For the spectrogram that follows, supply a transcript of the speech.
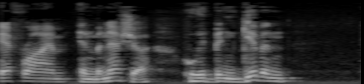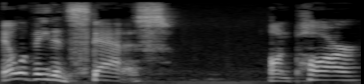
Ephraim and Manasseh, who had been given elevated status on par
